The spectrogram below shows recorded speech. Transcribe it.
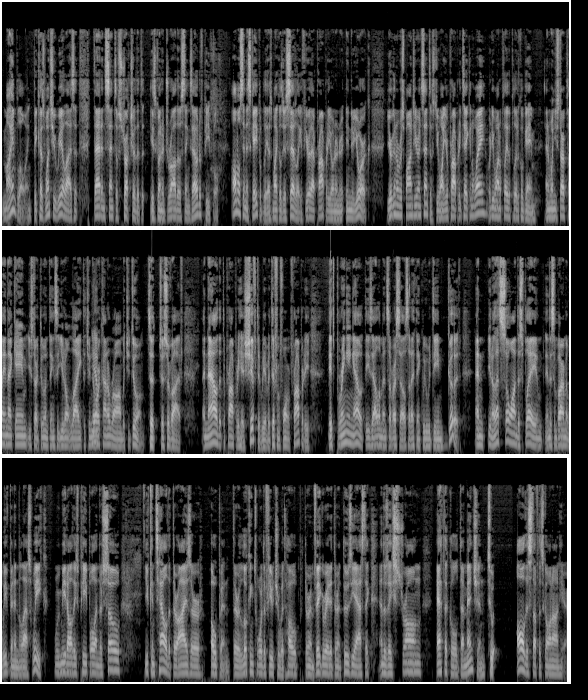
mind blowing because once you realize that that incentive structure that is going to draw those things out of people almost inescapably, as Michael just said, like if you're that property owner in New York, you're going to respond to your incentives. Do you want your property taken away or do you want to play the political game? And when you start playing that game, you start doing things that you don't like, that you know yep. are kind of wrong, but you do them to, to survive. And now that the property has shifted, we have a different form of property. It's bringing out these elements of ourselves that I think we would deem good. And, you know, that's so on display in, in this environment we've been in the last week. We meet all these people and they're so, you can tell that their eyes are open. They're looking toward the future with hope. They're invigorated. They're enthusiastic. And there's a strong ethical dimension to all this stuff that's going on here.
